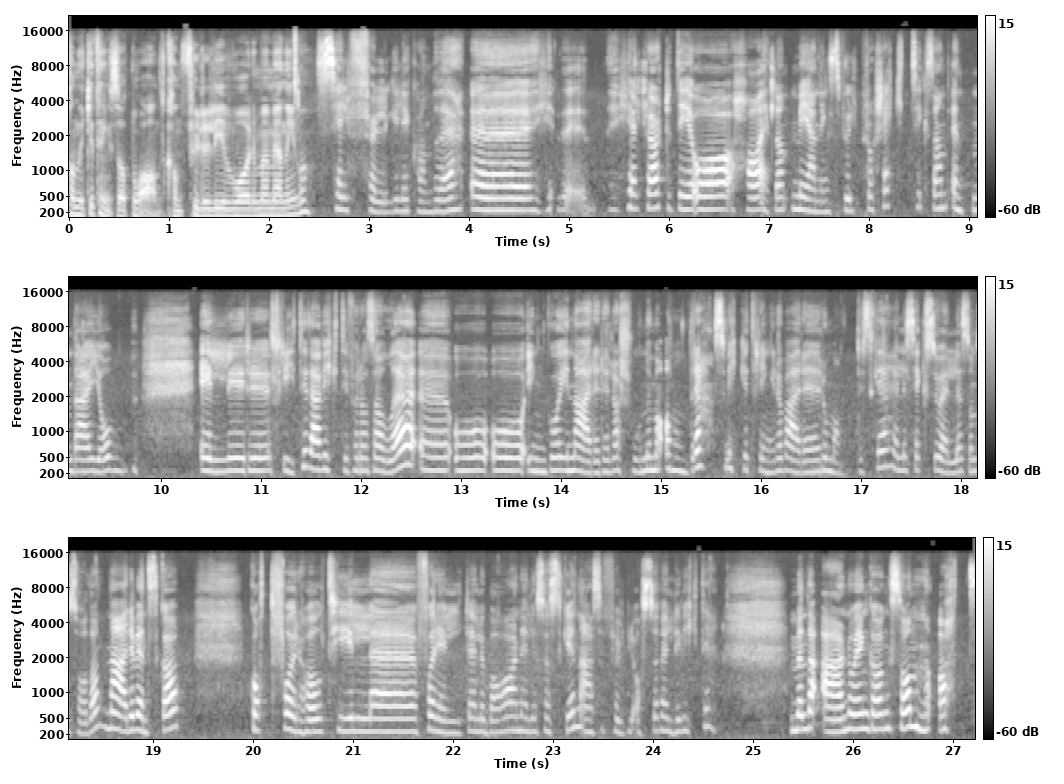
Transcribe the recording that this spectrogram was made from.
Kan det ikke tenkes at noe annet kan fylle livet vårt med mening? da? Selvfølgelig kan det det. Uh, helt klart. Det å ha et eller annet meningsfullt prosjekt, enten det er jobb eller fritid, er viktig for oss alle. Og å inngå i nære relasjoner med andre som ikke trenger å være romantiske eller seksuelle som sådan. Nære vennskap godt forhold til uh, foreldre eller barn eller søsken er selvfølgelig også veldig viktig. Men det er nå engang sånn at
